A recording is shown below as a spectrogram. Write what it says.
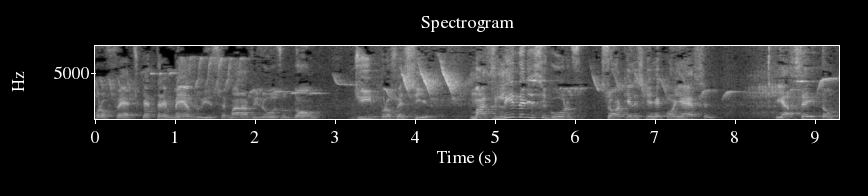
profético. É tremendo isso, é maravilhoso o dom de profecia. Mas líderes seguros são aqueles que reconhecem e aceitam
